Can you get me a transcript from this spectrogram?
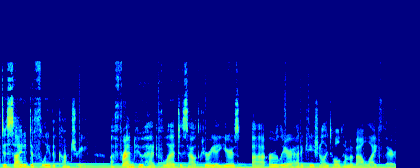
decided to flee the country. A friend who had fled to South Korea years uh, earlier had occasionally told him about life there.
